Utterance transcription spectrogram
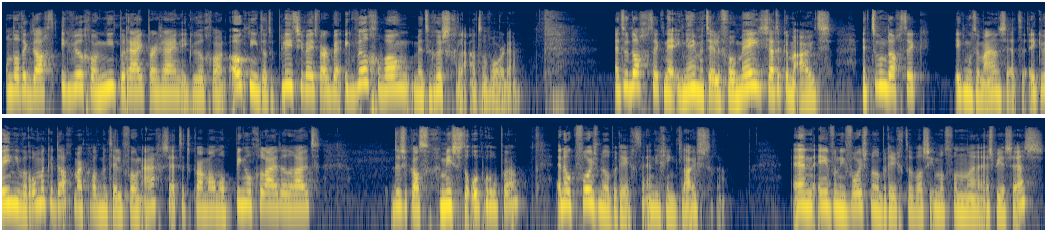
Omdat ik dacht, ik wil gewoon niet bereikbaar zijn. Ik wil gewoon ook niet dat de politie weet waar ik ben. Ik wil gewoon met rust gelaten worden. En toen dacht ik, nee, ik neem mijn telefoon mee, zet ik hem uit. En toen dacht ik, ik moet hem aanzetten. Ik weet niet waarom ik het dacht, maar ik had mijn telefoon aangezet. Het kwamen allemaal pingelgeluiden eruit. Dus ik had gemiste oproepen. En ook voicemailberichten. En die ging ik luisteren. En een van die voicemailberichten was iemand van eh, SBSS.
